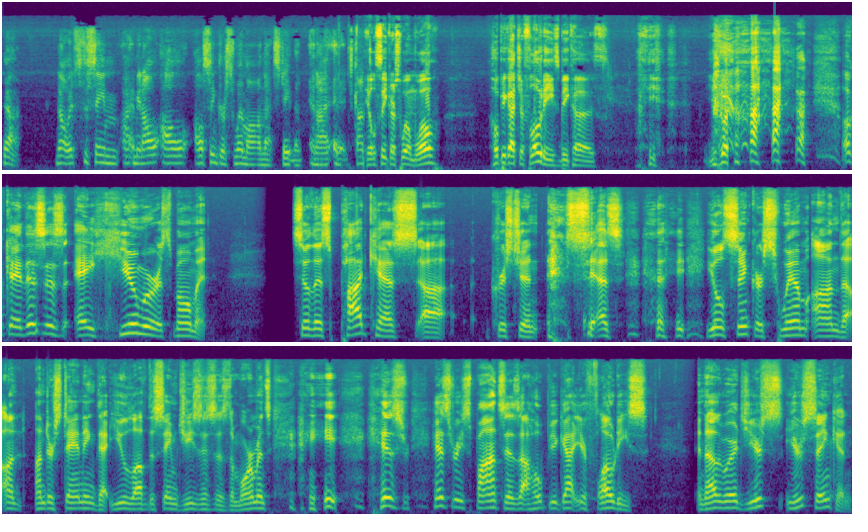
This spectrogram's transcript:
Yeah. No, it's the same. I mean, I'll, I'll, I'll sink or swim on that statement. And I, and it's kind of. He'll sink or swim. Well, hope you got your floaties because okay, this is a humorous moment. So this podcast, uh, Christian says you'll sink or swim on the un- understanding that you love the same Jesus as the Mormons. He, his his response is, "I hope you got your floaties." In other words, you're you're sinking.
